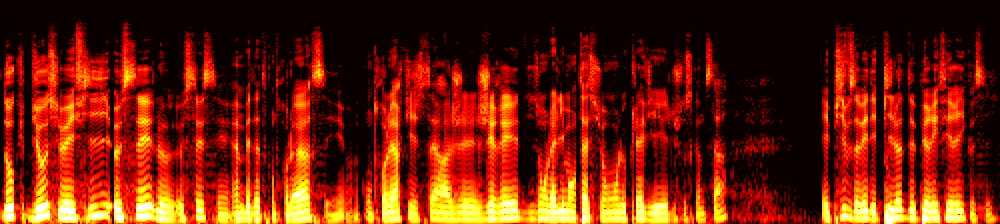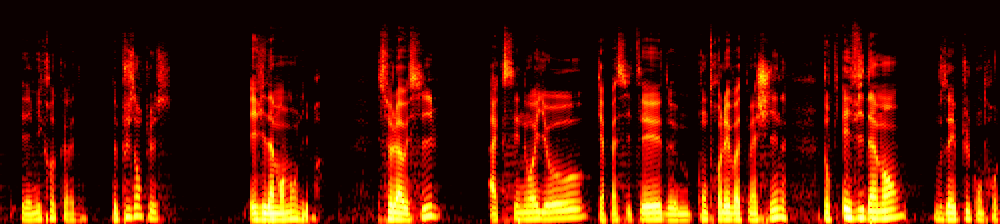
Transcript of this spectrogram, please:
Donc BIOS, UEFI, EC, le EC c'est Embedded Controller, c'est un contrôleur qui sert à gérer, l'alimentation, le clavier, des choses comme ça. Et puis vous avez des pilotes de périphériques aussi, et des microcodes, de plus en plus, évidemment non libres. Cela aussi, accès noyau, capacité de contrôler votre machine. Donc évidemment, vous n'avez plus le contrôle.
